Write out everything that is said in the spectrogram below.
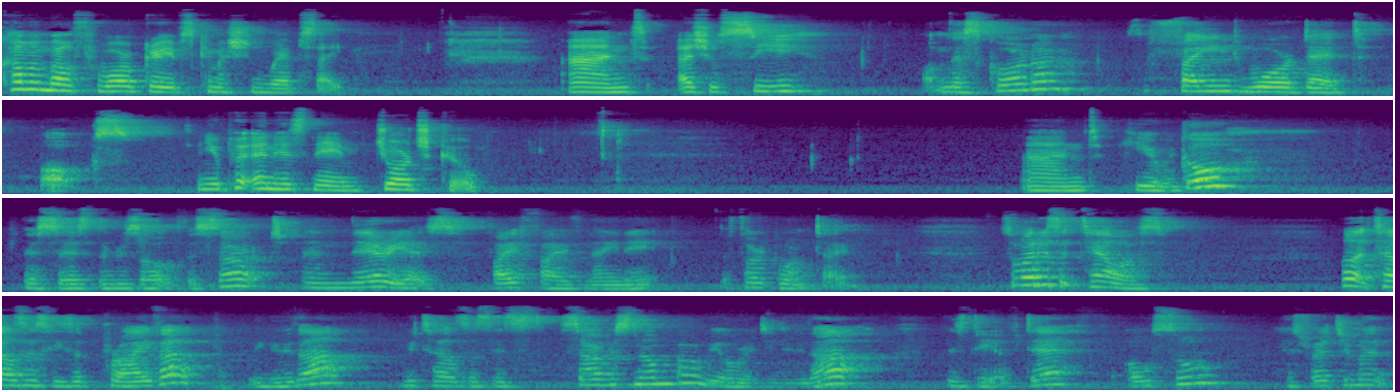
Commonwealth War Graves Commission website. And as you'll see on this corner, Find War Dead box. And you put in his name, George Cool. And here we go. This is the result of the search, and there he is, 5598, the third one down. So what does it tell us? Well, it tells us he's a private, we knew that. It tells us his service number, we already knew that. His date of death, also, his regiment.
